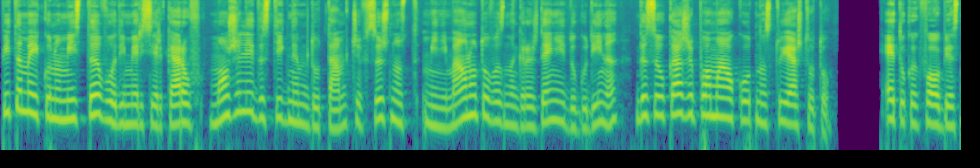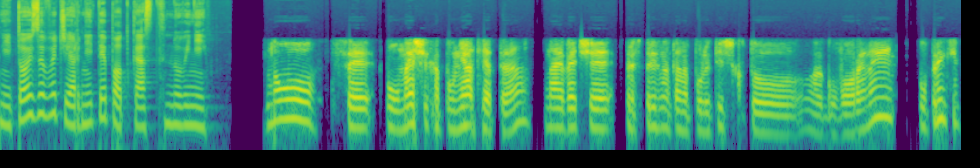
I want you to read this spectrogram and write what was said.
питаме економиста Владимир Сиркаров, може ли да стигнем до там, че всъщност минималното възнаграждение до година да се окаже по-малко от настоящото. Ето какво обясни той за вечерните подкаст новини. Много се помешаха понятията, най-вече през призмата на политическото говорене. По принцип,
